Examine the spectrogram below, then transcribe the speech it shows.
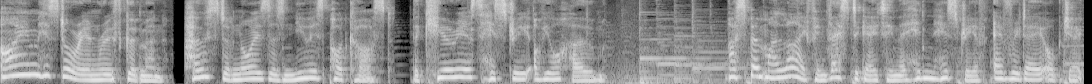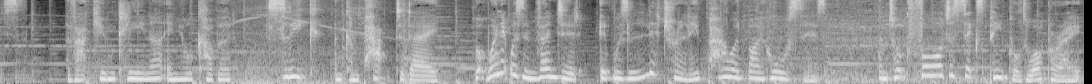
I'm historian Ruth Goodman, host of Noiser's newest podcast, The Curious History of Your Home. I've spent my life investigating the hidden history of everyday objects the vacuum cleaner in your cupboard, sleek and compact today. But when it was invented, it was literally powered by horses and took four to six people to operate.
